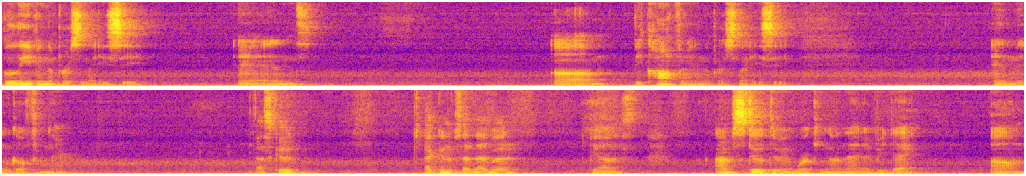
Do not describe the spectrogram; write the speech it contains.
Believe in the person that you see, and um, be confident in the person that you see, and then go from there. That's good. I couldn't have said that better, to be honest. I'm still doing working on that every day. Um,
